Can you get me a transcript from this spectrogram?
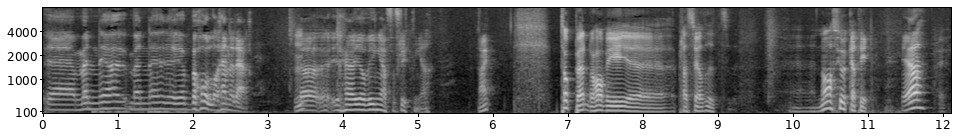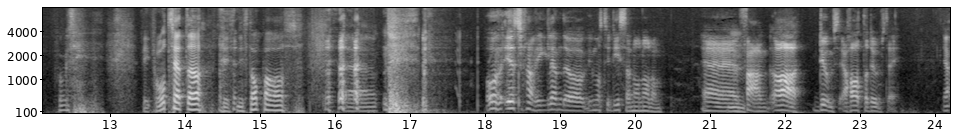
Eh, men eh, men eh, jag behåller henne där. Mm. Jag, här gör vi inga förflyttningar. Toppen, då har vi eh, placerat ut eh, några skurkar till. Ja, Får vi se. Vi fortsätter tills ni stoppar oss. Eh, och just fan vi glömde att, vi måste ju dissa någon av dem. Eh, Mm. Fan, ah, Dooms, jag hatar Doomsday. ja,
